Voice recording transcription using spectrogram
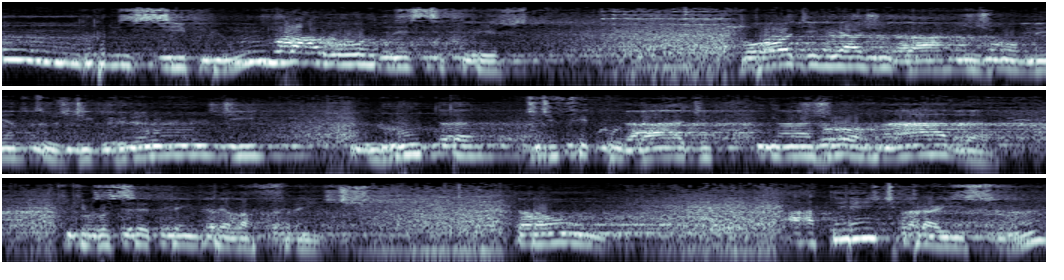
um princípio, um valor desse texto, pode lhe ajudar nos momentos de grande luta, dificuldade e na jornada que você tem pela frente. Então, atente para isso, né?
